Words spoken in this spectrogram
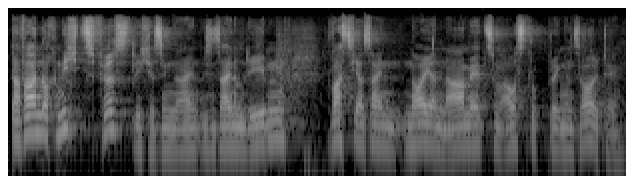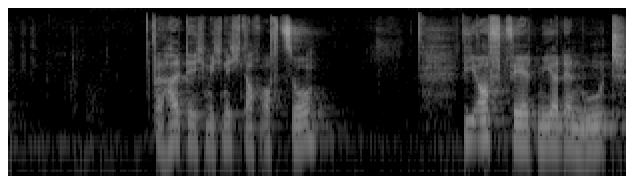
Da war noch nichts Fürstliches in seinem Leben, was ja sein neuer Name zum Ausdruck bringen sollte. Verhalte ich mich nicht auch oft so? Wie oft fehlt mir der Mut,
